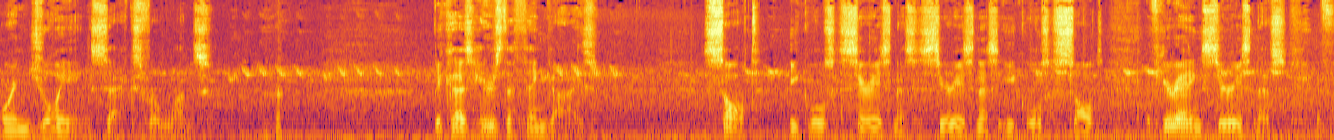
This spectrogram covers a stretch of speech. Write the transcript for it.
or enjoying sex for once. because here's the thing, guys salt equals seriousness, seriousness equals salt. If you're adding seriousness if,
